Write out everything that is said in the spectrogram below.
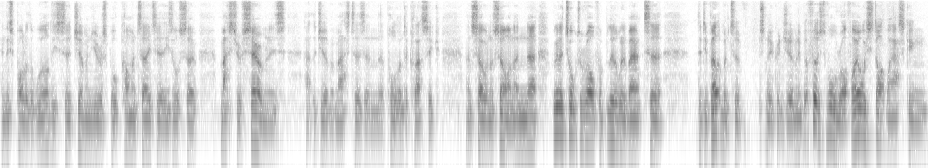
in this part of the world. He's a German Eurosport commentator. He's also Master of Ceremonies at the German Masters and the Paul Hunter Classic, and so on and so on. And uh, we're going to talk to Rolf a little bit about uh, the development of snooker in Germany. But first of all, Rolf, I always start by asking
